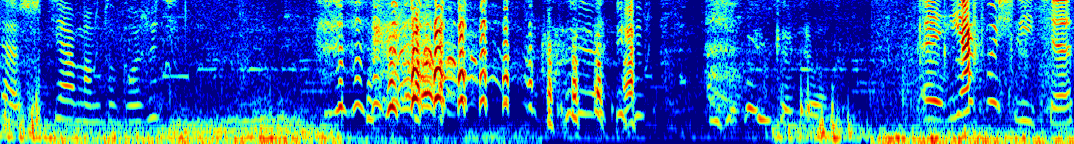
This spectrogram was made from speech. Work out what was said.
też. Gdzie ja mam to włożyć? E, Jak myślicie,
